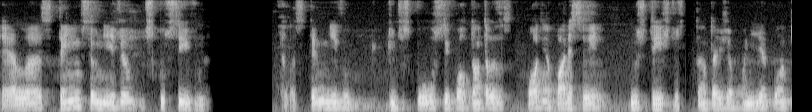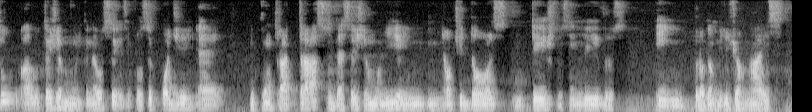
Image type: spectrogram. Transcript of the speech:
elas têm o seu nível discursivo. Né? Elas têm um nível do discurso e, portanto, elas podem aparecer nos textos, tanto a hegemonia quanto a luta hegemônica. Né? Ou seja, você pode é, encontrar traços dessa hegemonia em, em outdoors, em textos, em livros, em programas de jornais,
